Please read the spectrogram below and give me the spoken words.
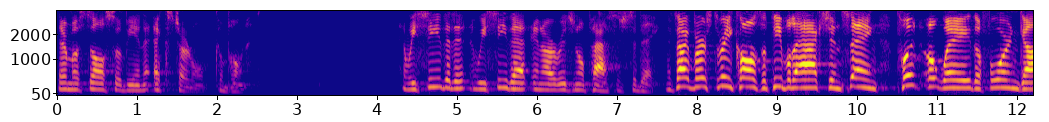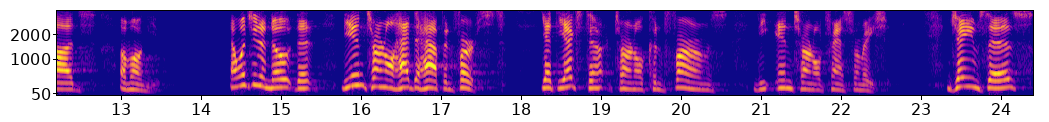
there must also be an external component. And we see that it, we see that in our original passage today. In fact, verse 3 calls the people to action, saying, Put away the foreign gods among you. I want you to note that the internal had to happen first, yet the external confirms the internal transformation. James says,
